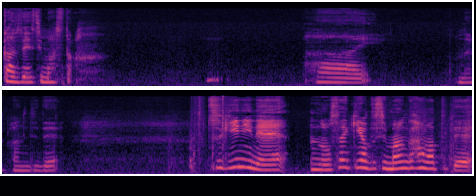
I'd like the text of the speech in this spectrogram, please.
完成しました。はい。こんな感じで。次にねあの最近私漫画ハマってて。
